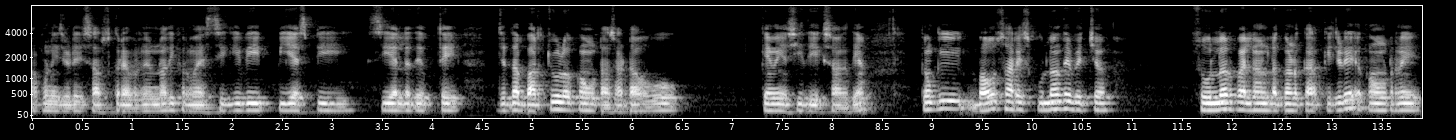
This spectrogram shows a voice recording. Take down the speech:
ਆਪਣੇ ਜਿਹੜੇ ਸਬਸਕ੍ਰਾਈਬਰ ਨੇ ਉਹਨਾਂ ਦੀ ਫਰਮਾਇਸ਼ ਸੀਗੀ ਵੀ PSP CL ਦੇ ਉੱਤੇ ਜਿੱਦਾਂ ਵਰਚੁਅਲ ਅਕਾਊਂਟ ਆ ਸਾਡਾ, ਉਹ ਕਿਵੇਂ ਅਸੀਂ ਦੇਖ ਸਕਦੇ ਹਾਂ? ਕਿਉਂਕਿ ਬਹੁਤ ਸਾਰੇ ਸਕੂਲਾਂ ਦੇ ਵਿੱਚ ਸੋਲਰ ਪੈਨਲ ਲੱਗਣ ਕਰਕੇ ਜਿਹੜੇ ਅਕਾਊਂਟ ਨੇ,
